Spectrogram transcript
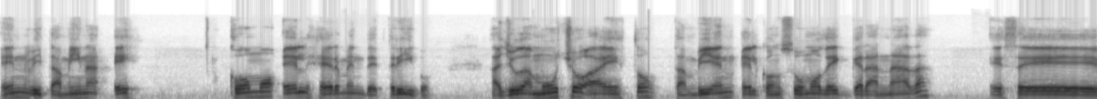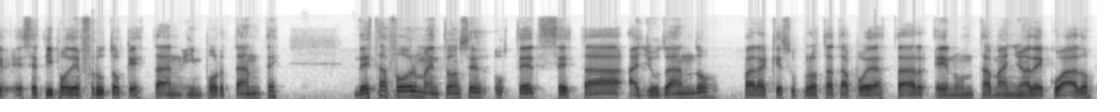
en vitamina E, como el germen de trigo. Ayuda mucho a esto también el consumo de granada, ese, ese tipo de fruto que es tan importante. De esta forma, entonces, usted se está ayudando para que su próstata pueda estar en un tamaño adecuado.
